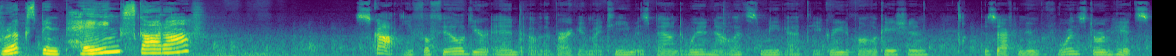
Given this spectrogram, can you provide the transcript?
Brooke's been paying Scott off? Scott, you fulfilled your end of the bargain. My team is bound to win. Now let's meet at the agreed upon location this afternoon before the storm hits.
